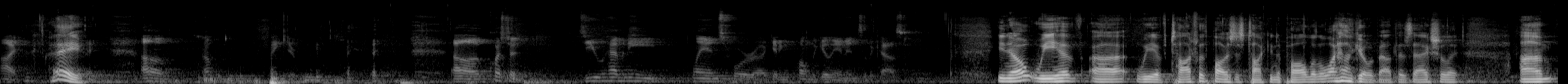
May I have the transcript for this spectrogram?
Hi. Hey. Um, oh, thank you. uh, question Do you have any plans for uh, getting Paul McGillion into the cast? You know, we have uh, we have talked with Paul. I was just talking to Paul a little while ago about this actually. Um,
